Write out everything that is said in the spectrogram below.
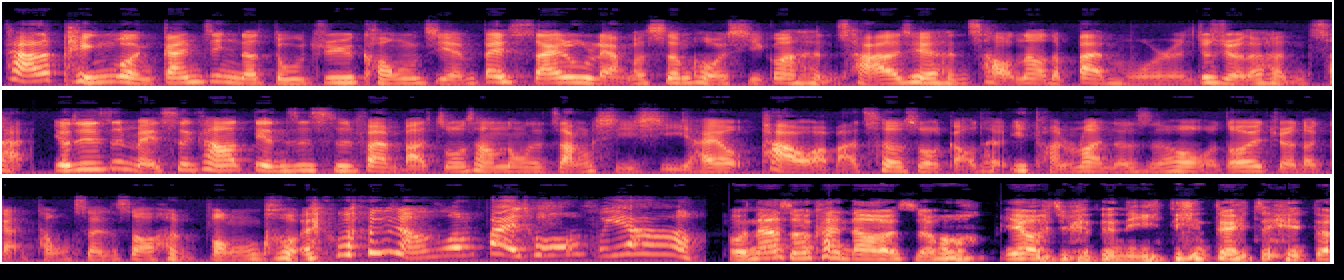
他的平稳干净的独居空间，被塞入两个生活习惯很差而且很吵闹的半魔人，就觉得很惨。尤其是每次看到电治吃饭把桌上弄得脏兮兮，还有帕瓦把厕所搞得一团乱的时候，我都会觉得感同身受，很崩溃。我就想说，拜托不要！我那时候看到的时候，也有觉得你一定对这。对，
